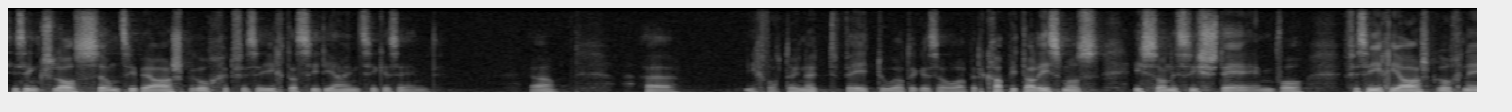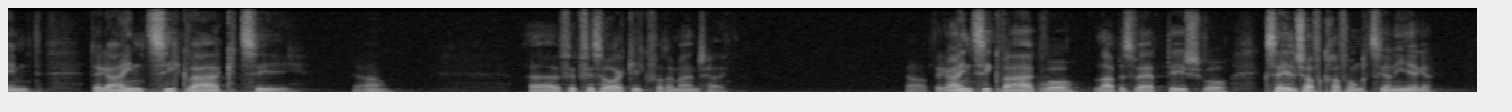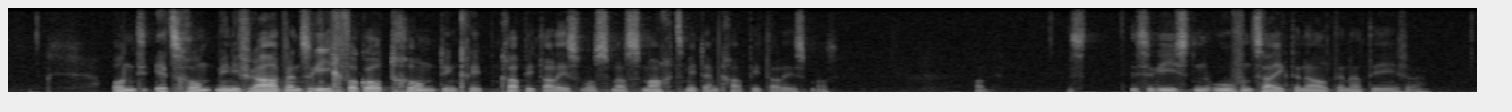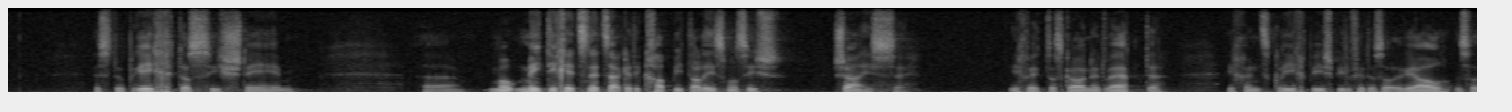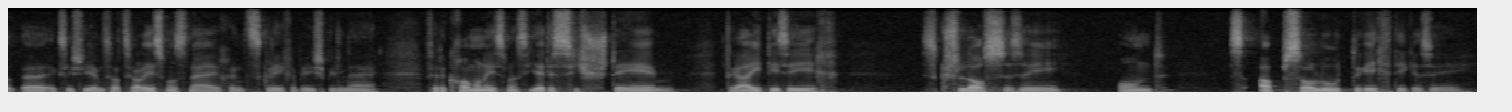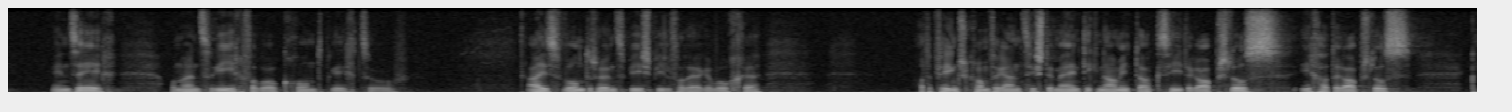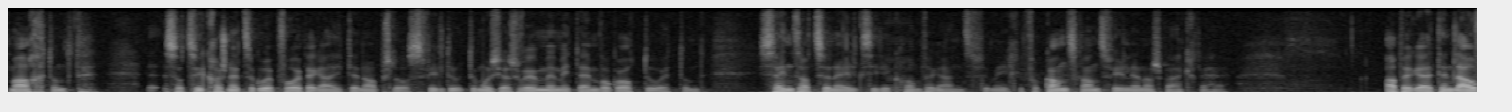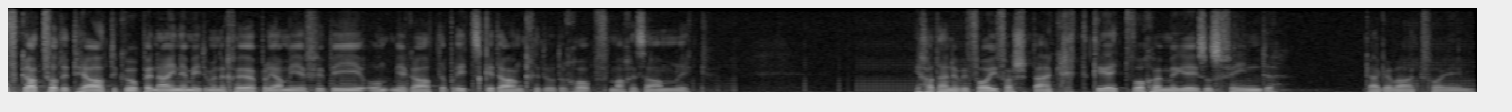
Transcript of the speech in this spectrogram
sie sind geschlossen und sie beanspruchen für sich, dass sie die Einzigen sind. Ja? Äh, ich wollte euch nicht wehtun oder so, aber der Kapitalismus ist so ein System, das für sich in Anspruch nimmt, der einzige Weg zu sein ja, äh, für die Versorgung der Menschheit. Ja, der einzige Weg, der lebenswert ist, wo Gesellschaft kann funktionieren kann. Und jetzt kommt meine Frage, wenn das Reich von Gott kommt, in Kapitalismus, was macht es mit dem Kapitalismus? Es, es reißt ihn auf und zeigt eine Alternative. Es durchbricht das System. Äh, mit ich jetzt nicht sagen, der Kapitalismus ist scheiße. Ich will das gar nicht werten. Ich könnte das gleiche Beispiel für den real äh, existierenden Sozialismus nehmen. Ich könnte das gleiche Beispiel nehmen für den Kommunismus. Jedes System trägt in sich das Geschlossensein und das absolut Richtige Sein in sich. Und wenn das Reich von Gott kommt, bricht es auf. Ein wunderschönes Beispiel von dieser Woche an der Pfingstkonferenz war der Montagnachmittag, der Abschluss. Ich habe den Abschluss gemacht und äh, so Zeug kannst du nicht so gut vorbereiten, den Abschluss, weil du, du musst ja schwimmen mit dem, was Gott tut. Und sensationell gewesen, die Konferenz für mich, von ganz, ganz vielen Aspekten her. Aber äh, dann läuft gerade von der Theatergruppe einer mit einem Körbchen an mir vorbei und mir geht der Blitzgedanke durch den Kopf, mache eine Sammlung. Ich habe dann über fünf Aspekte geredet, wo können wir Jesus finden. Gegenwart von ihm.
